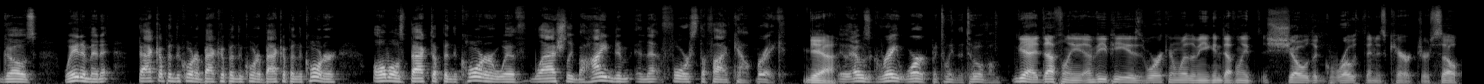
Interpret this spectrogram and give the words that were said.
goes, wait a minute, back up in the corner, back up in the corner, back up in the corner, almost backed up in the corner with Lashley behind him, and that forced the five count break. yeah, That was great work between the two of them. yeah, definitely. MVP is working with him. He can definitely show the growth in his character. So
